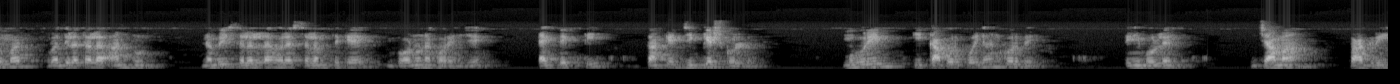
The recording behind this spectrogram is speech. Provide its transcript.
উমর আনহু নবী সাল্লাহ সাল্লাম থেকে বর্ণনা করেন যে, এক ব্যক্তি তাকে জিজ্ঞেস করল, মুহরিম কি কাপড় পরিধান করবে? তিনি বললেন, জামা, পাগড়ি,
